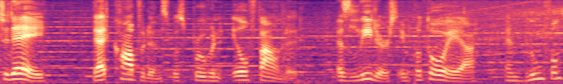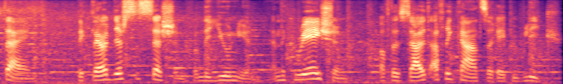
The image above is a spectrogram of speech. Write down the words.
Today, that confidence was proven ill-founded, as leaders in Pretoria and Bloemfontein declared their secession from the Union and the creation of the Zuid-Afrikaanse Republiek.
